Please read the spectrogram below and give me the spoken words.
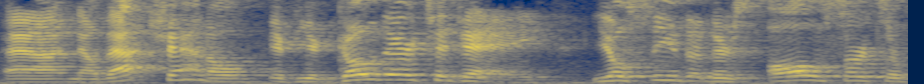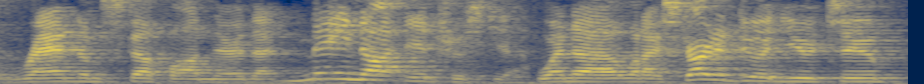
Uh, now, that channel, if you go there today, you'll see that there's all sorts of random stuff on there that may not interest you. When uh, when I started doing YouTube,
